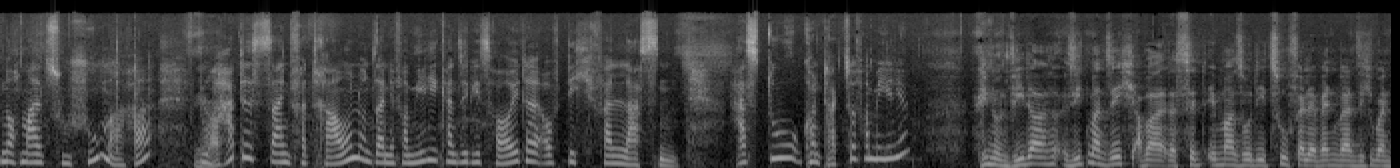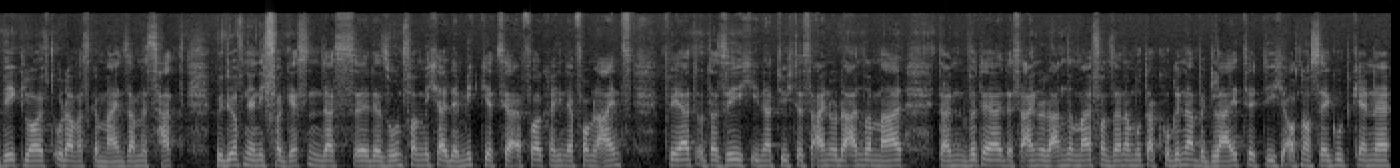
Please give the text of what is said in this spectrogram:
nochmal zu Schumacher. Du ja. hattest sein Vertrauen und seine Familie kann sich bis heute auf dich verlassen. Hast du Kontakt zur Familie? Hin und wieder sieht man sich, aber das sind immer so die Zufälle, wenn man sich über den Weg läuft oder was Gemeinsames hat. Wir dürfen ja nicht vergessen, dass äh, der Sohn von Michael, der Mick, jetzt ja erfolgreich in der Formel 1 fährt und da sehe ich ihn natürlich das ein oder andere Mal. Dann wird er das ein oder andere Mal von seiner Mutter Corinna begleitet, die ich auch noch sehr gut kenne,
